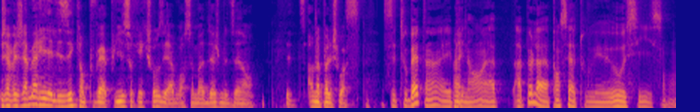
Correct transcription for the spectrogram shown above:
j'avais jamais réalisé qu'on pouvait appuyer sur quelque chose et avoir ce mode-là. Je me disais non, on n'a pas le choix. C'est tout bête, hein. Et puis non, Apple a pensé à tout. Et eux aussi, ils sont,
